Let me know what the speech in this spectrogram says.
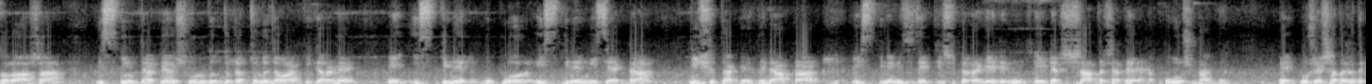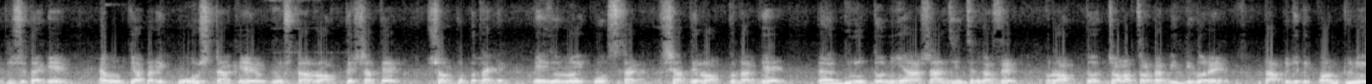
চলে আসা, স্কিনটাকে সৌন্দর্যটা চলে যাওয়া কি কারণে? এই স্কিনের উপর, স্কিনের নিচে একটা টিস্যু থাকে, যেটা আপনার স্কিনের নিচে যে টিস্যুটা থাকে এটার সাথে সাথে কোষ থাকে। এই কোষের সাথে সাথে টিস্যু থাকে, এমনকি আপনার এই কোষটাকে, কোষটার রক্তের সাথে সম্পর্ক থাকে। এই জন্য এই কোষটার সাথে রক্তটাকে দ্রুত নিয়ে আসা জিনসেন গাছের রক্ত চলাচলটা বৃদ্ধি করে। তো আপনি যদি কন্টিনিউ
